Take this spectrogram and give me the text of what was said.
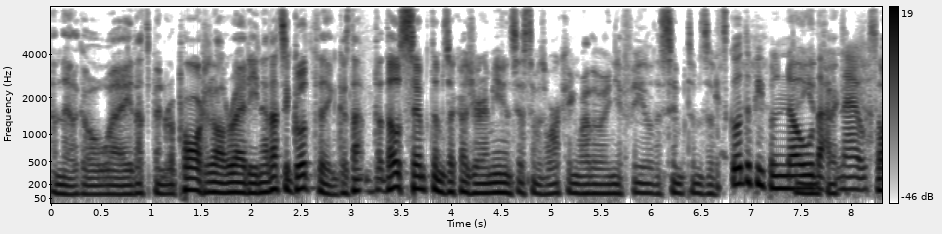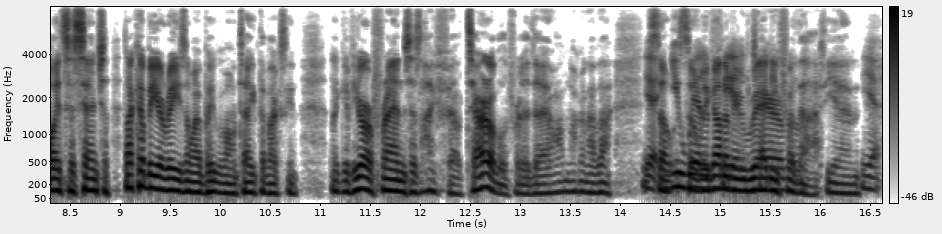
and they'll go away. That's been reported already. Now, that's a good thing because that, th- those symptoms are because your immune system is working, by the way, and you feel the symptoms of. It's good that people know that now. So oh, it's essential. That could be a reason why people won't take the vaccine. Like if your friend says, "I felt terrible for the day," well, I'm not going to have that. Yeah, so, you so will we got to be ready for that. Yeah, and, Yeah.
